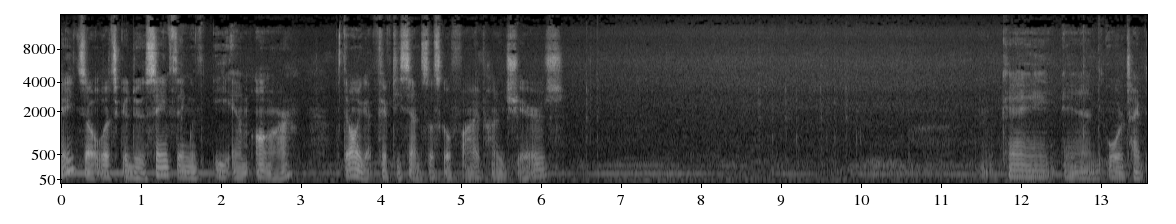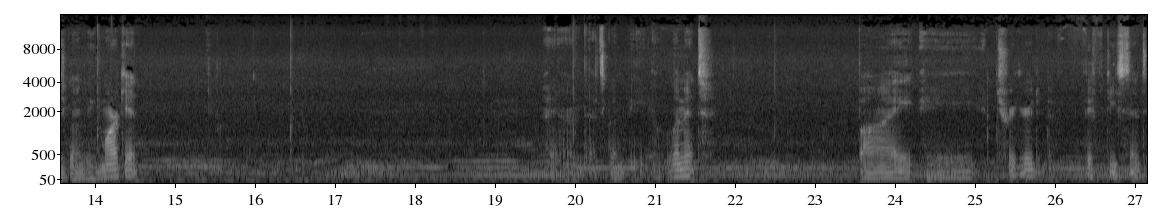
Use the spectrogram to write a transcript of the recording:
Okay, so let's go do the same thing with EMR. But they only got 50 cents. Let's go 500 shares. Okay, and the order type is going to be market. And that's going to be a limit by a triggered 50 cent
